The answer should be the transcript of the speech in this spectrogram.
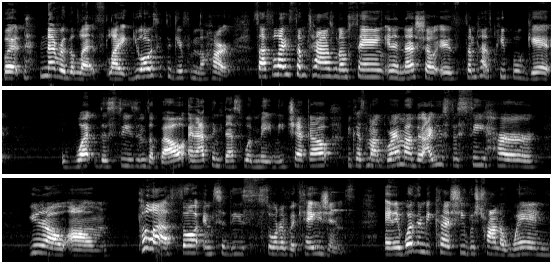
But nevertheless, like you always have to give from the heart. So I feel like sometimes what I'm saying in a nutshell is sometimes people get what the season's about and I think that's what made me check out because my grandmother I used to see her, you know, um put a lot of thought into these sort of occasions. And it wasn't because she was trying to win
